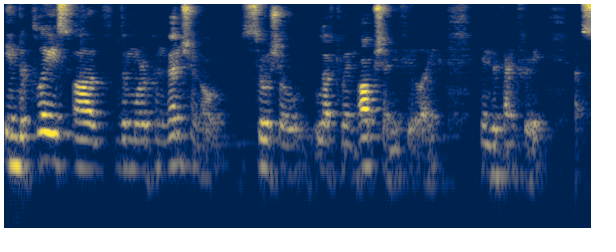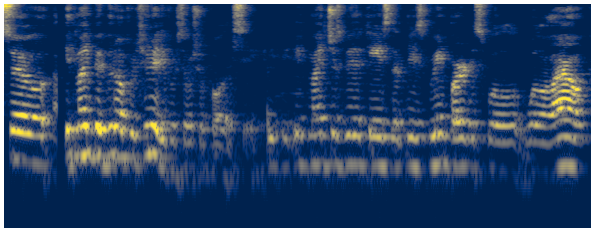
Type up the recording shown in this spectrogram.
in the place of the more conventional social left wing option, if you like, in the country. So it might be a good opportunity for social policy. It, it might just be the case that these Green parties will, will allow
